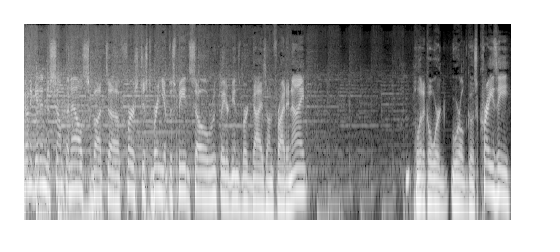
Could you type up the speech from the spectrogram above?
Going to get into something else, but uh, first, just to bring you up to speed. So, Ruth Bader Ginsburg dies on Friday night. Political word, world goes crazy.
